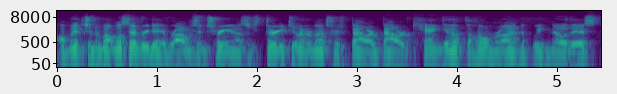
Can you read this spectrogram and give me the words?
I'll mention him almost every day. Robinson Chirinos, he's 3200 bucks versus Bauer. Bauer can give up the home run. We know this.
